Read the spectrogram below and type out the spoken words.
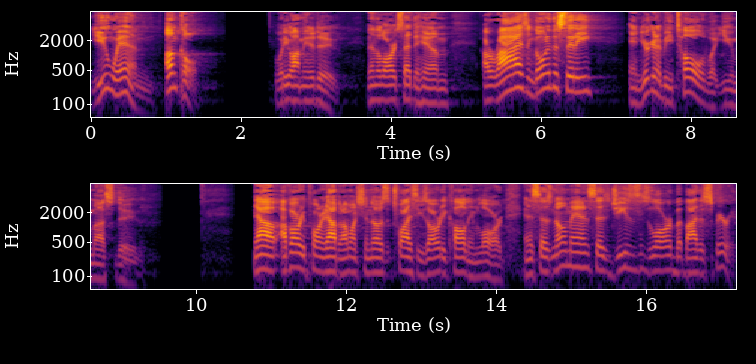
You win. Uncle, what do you want me to do? Then the Lord said to him, Arise and go into the city, and you're going to be told what you must do. Now, I've already pointed out, but I want you to notice that twice he's already called him Lord. And it says, No man says Jesus is Lord, but by the Spirit.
